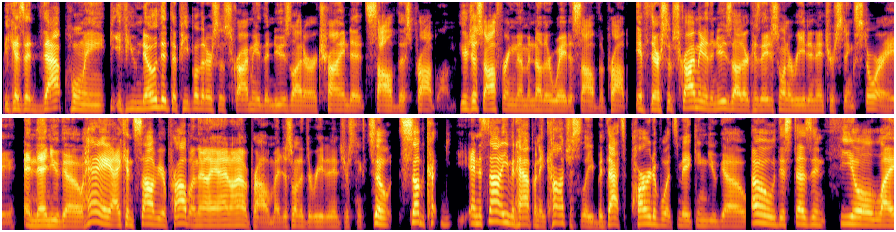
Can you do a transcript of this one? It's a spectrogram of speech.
Because at that point, if you know that the people that are subscribing to the newsletter are trying to solve this problem, you're just offering them another way to solve the problem. If they're subscribing to the newsletter because they just want to read an interesting story, and then you go, Hey, I can solve your problem. They're like, I don't have a problem. I just wanted to read an interesting. So sub, and it's not even happening consciously, but that's part of what's making you go, Oh, this doesn't feel like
